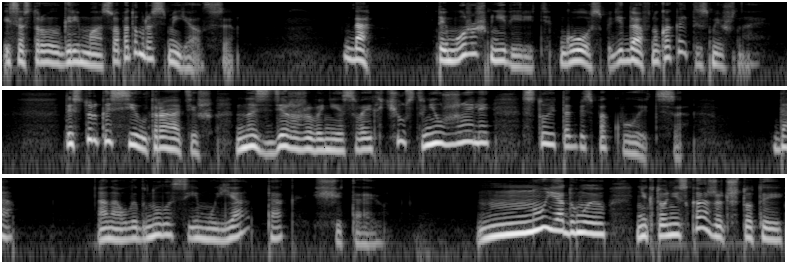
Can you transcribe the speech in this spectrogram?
и состроил гримасу, а потом рассмеялся. Да, ты можешь мне верить? Господи, Даф, ну какая ты смешная. Ты столько сил тратишь на сдерживание своих чувств. Неужели стоит так беспокоиться? Да. Она улыбнулась ему. Я так считаю. Ну, я думаю, никто не скажет, что ты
